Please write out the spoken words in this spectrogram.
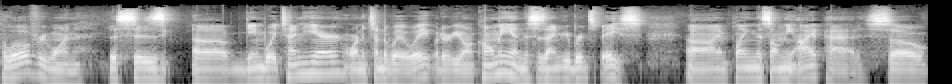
Hello everyone, this is uh, Game Boy 10 here, or Nintendo Boy 08, whatever you want to call me, and this is Angry Bird Space. Uh, I'm playing this on the iPad, so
